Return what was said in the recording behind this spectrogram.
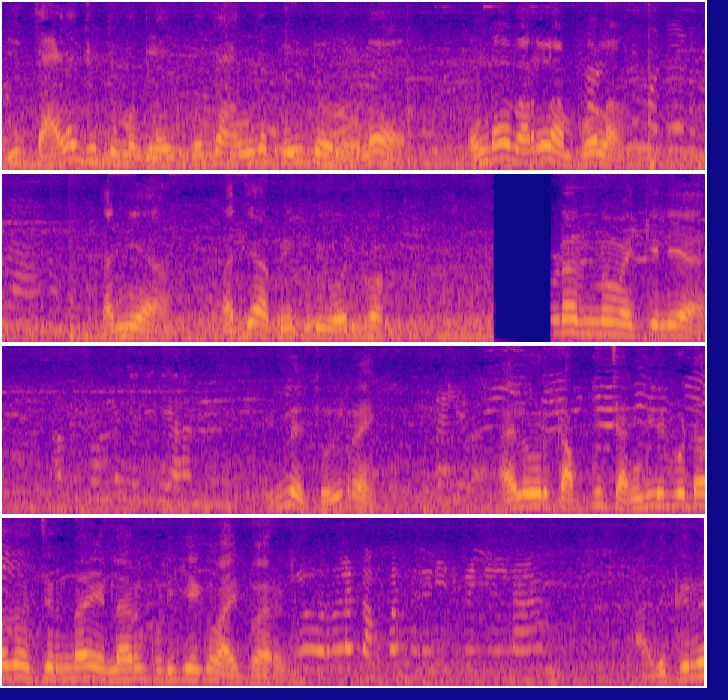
இது நீ தலை சுத்து மக்களே கொஞ்சம் அங்கே போயிட்டு வருவோம்ல ரெண்டாவது வரலாம் போகலாம் தண்ணியா? பத்தியா அப்படி இப்படி ஓடிப்போ கூட இன்னும் வைக்கலையே. இல்லை சொல்கிறேன் அதில் ஒரு கப்பு சங்கிலி போட்டாவது வச்சுருந்தா எல்லாரும் குடிக்க வாய்ப்பாக இருக்கும். அதுக்குன்னு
